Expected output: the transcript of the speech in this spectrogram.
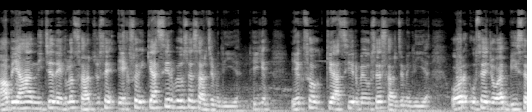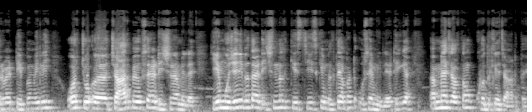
अब यहाँ नीचे देख लो, सर्ज उसे एक सौ इक्यासी रुपये उसे सर्ज मिली है, ठीक है? एक सौ इक्यासी रुपये उसे सर्ज मिली है। और उसे जो है बीस रुपये टिप मिली और चार रुपये उसे एडिशनल मिले। ये मुझे नहीं पता एडिशनल किस चीज़ के मिलते हैं बट उसे मिले, ठीक है? अब मैं चलता हूँ खुद के चार्ट पे,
